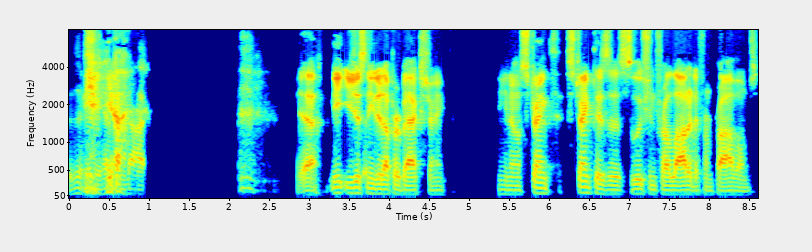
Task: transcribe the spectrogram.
Does it mean you have yeah. not? Yeah. You just needed upper back strength. You know, strength strength is a solution for a lot of different problems.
